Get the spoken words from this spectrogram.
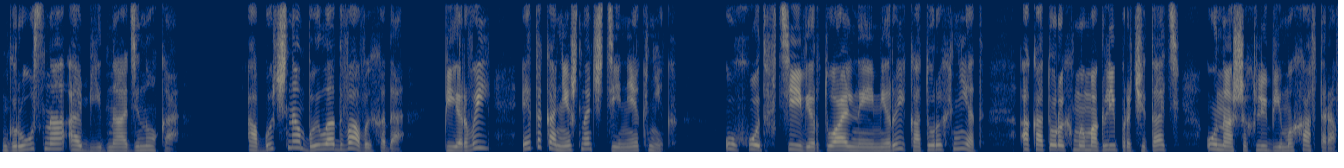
грустно, обидно, одиноко? Обычно было два выхода. Первый – это, конечно, чтение книг. Уход в те виртуальные миры, которых нет, о которых мы могли прочитать у наших любимых авторов.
